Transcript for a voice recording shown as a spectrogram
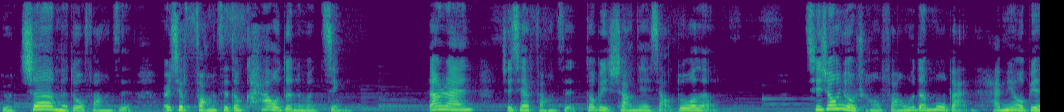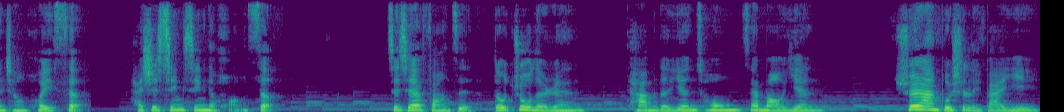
有这么多房子，而且房子都靠得那么近。当然，这些房子都比商店小多了。其中有幢房屋的木板还没有变成灰色。还是星星的黄色。这些房子都住了人，他们的烟囱在冒烟。虽然不是礼拜一，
